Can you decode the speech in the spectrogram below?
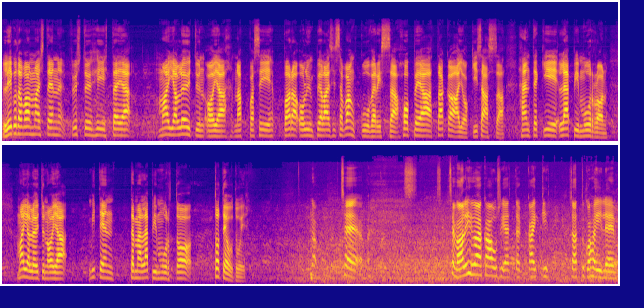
Liikuntavammaisten pystyhiihtäjä Maija Löytynoja nappasi paraolympialaisissa Vancouverissa hopeaa taka-ajokisassa. Hän teki läpimurron. Maija Löytynoja, miten tämä läpimurto toteutui? No, se, se vaan oli hyvä kausi, että kaikki sattui kohdilleen.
